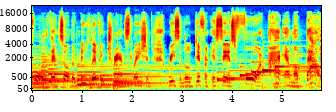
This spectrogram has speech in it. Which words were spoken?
forth. And so, the New Living Translation reads a little different. It says, For I am about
